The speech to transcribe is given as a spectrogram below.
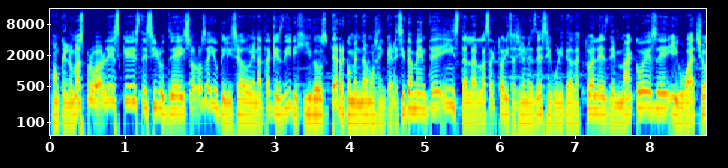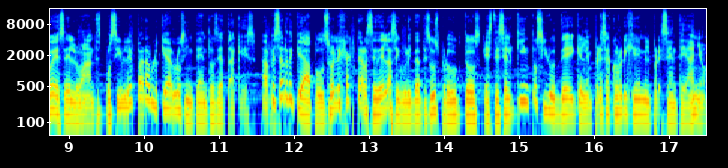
Aunque lo más probable es que este Zero Day solo se haya utilizado en ataques dirigidos, te recomendamos encarecidamente instalar las actualizaciones de seguridad actuales de macOS y watchOS lo antes posible para bloquear los intentos de ataques. A pesar de que Apple suele jactarse de la seguridad de sus productos, este es el quinto Zero Day que la empresa corrige en el presente año.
